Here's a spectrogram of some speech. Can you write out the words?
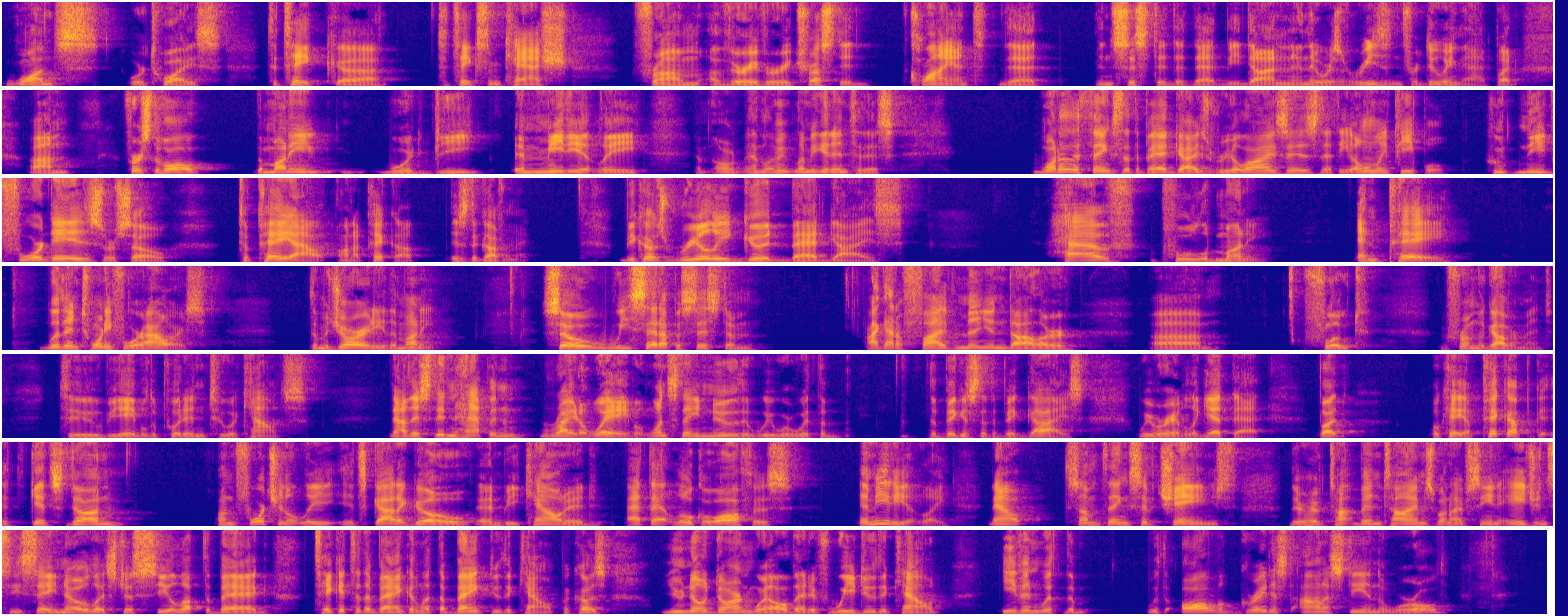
once or twice to take uh, to take some cash from a very very trusted client that insisted that that be done, and there was a reason for doing that. But um, first of all, the money would be immediately. Oh, and let me let me get into this. One of the things that the bad guys realize is that the only people who need four days or so to pay out on a pickup is the government, because really good bad guys have a pool of money and pay within 24 hours the majority of the money. So we set up a system. I got a $5 million uh, float from the government to be able to put into accounts. Now, this didn't happen right away, but once they knew that we were with the, the biggest of the big guys, we were able to get that. But okay, a pickup gets done. Unfortunately, it's got to go and be counted at that local office immediately. Now, some things have changed. There have t- been times when I've seen agencies say, no, let's just seal up the bag, take it to the bank, and let the bank do the count because you know darn well that if we do the count, even with the with all the greatest honesty in the world,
